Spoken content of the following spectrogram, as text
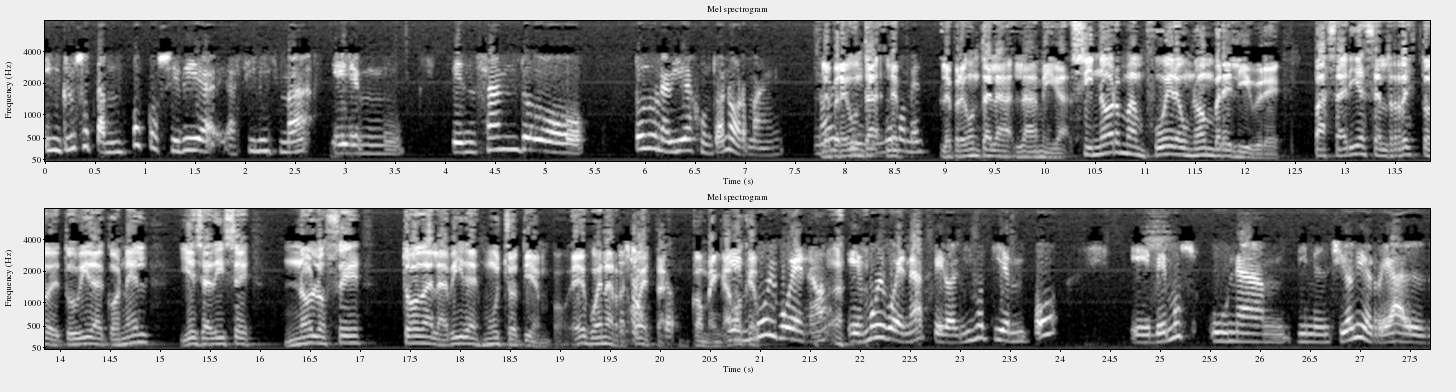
incluso tampoco se ve a, sí misma em, pensando toda una vida junto a Norman. Le pregunta, le, pregunta la, la amiga, si Norman fuera un hombre libre, ¿pasarías el resto de tu vida con él? Y ella dice, no lo sé, toda la vida es mucho tiempo. Es buena respuesta, convengamos es muy bueno, es muy buena, pero al mismo tiempo eh, vemos una dimensión irreal,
